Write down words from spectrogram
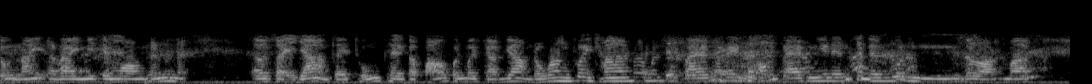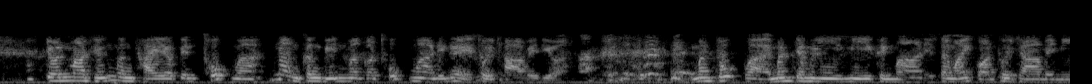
ตรงไหนอะไรมีแต่มองเท่านั้นนะเอาใส่ย่ามใส่ถุงใส่กระเป๋าคนมาจับย่ามระวังถ้วยชานะมันจะแตกอะไรของแตกมีเนี่ยนั่นวุ่นตลอดมา จนมาถึงเมืองไทยเราเป็นทุกข์มา นั่งเครื่องบินมาก็ทุกข์มาเรื่อยๆถ้วยชาไปเดียวมันทุกข์ว่า มันจะมีมีขึ้นมาเนี่ยสมัยก่อนถ้วยชาไม่มี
